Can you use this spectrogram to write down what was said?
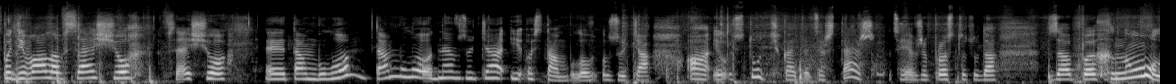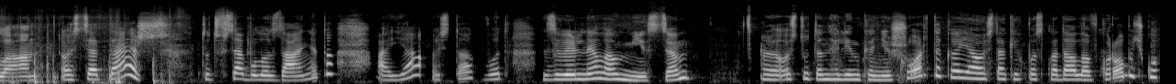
подівала все, що, все, що е, там було. Там було одне взуття, і ось там було взуття. А, і ось тут, чекайте, це ж теж. Це я вже просто туди запихнула. Ось це теж. Тут все було зайнято, а я ось так от звільнила місце. Е, Ось тут Ангелінкині шортики. Я ось так їх поскладала в коробочку,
